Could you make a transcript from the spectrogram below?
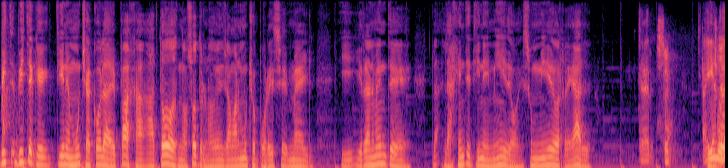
¿viste, viste que tiene mucha cola de paja. A todos nosotros nos deben llamar mucho por ese mail. Y, realmente la, gente tiene miedo, es un miedo real. Claro. Ahí entra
